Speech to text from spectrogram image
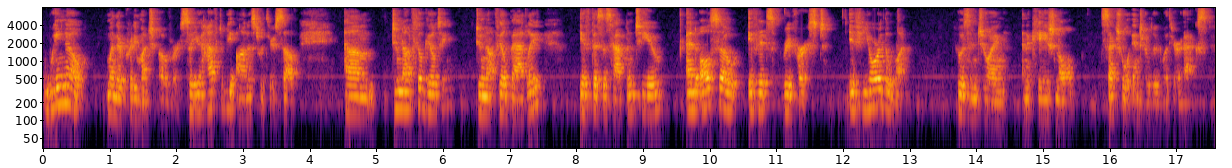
we know when they're pretty much over. So you have to be honest with yourself. Um, do not feel guilty. Do not feel badly if this has happened to you. And also, if it's reversed, if you're the one who's enjoying an occasional sexual interlude with your ex,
